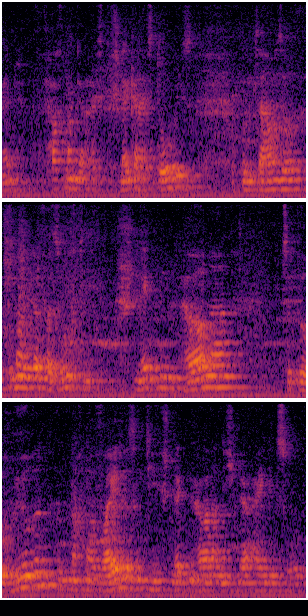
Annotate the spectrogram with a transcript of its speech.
Mensch, Fachmann, der heißt, die Schnecke heißt Doris, und da haben sie immer wieder versucht, die Schneckenhörner zu berühren und nach einer Weile sind die Schneckenhörner nicht mehr eingezogen.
